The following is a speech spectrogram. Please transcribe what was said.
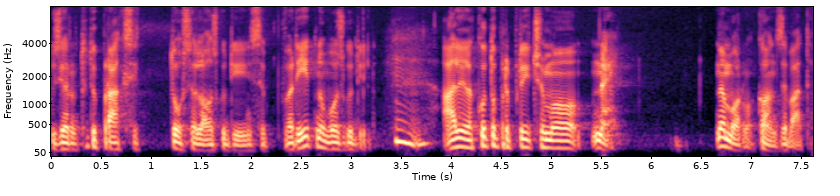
oziroma tudi v praksi, to se lahko zgodi in se verjetno bo zgodilo. Mm. Ali lahko to prepričamo? Ne, ne moramo, konc debate.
